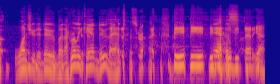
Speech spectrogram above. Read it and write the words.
wants you to do, but I really can't do that. That's right. Beep, beep, beep, Yes. beep, beep, that. Yeah.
